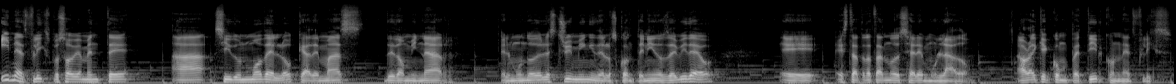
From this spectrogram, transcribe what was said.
Y Netflix, pues obviamente ha sido un modelo que además de dominar el mundo del streaming y de los contenidos de video, eh, está tratando de ser emulado. Ahora hay que competir con Netflix,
